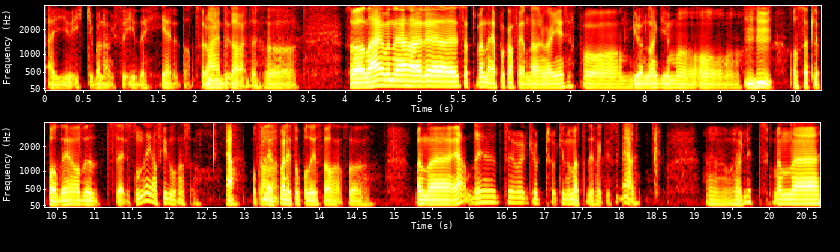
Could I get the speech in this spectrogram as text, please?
eier jo ikke balanse i det hele tatt. fra Nei, min det side. der vet jeg. Så, så nei, men jeg har uh, satt meg ned på kafeen der noen ganger. På Grønland gym og, og, Mhm. og sett litt på det. Og det ser ut som de er ganske gode, altså. Ja, Måtte da- lese meg litt opp på det i stad. da, så- Men uh, ja, det tror jeg var kult å kunne møte de, faktisk. Ja. Eh, og høre litt. Men uh,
